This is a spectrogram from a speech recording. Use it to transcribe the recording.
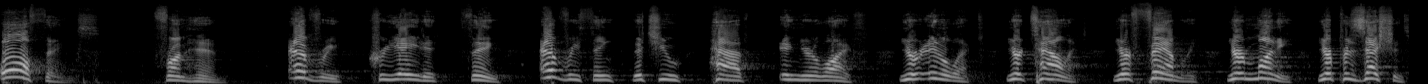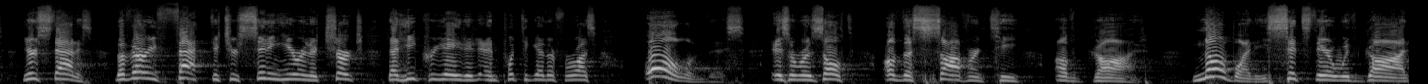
All things from Him. Every created thing. Everything that you have in your life. Your intellect, your talent, your family, your money, your possessions, your status. The very fact that you're sitting here in a church that He created and put together for us. All of this is a result of the sovereignty of God. Nobody sits there with God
